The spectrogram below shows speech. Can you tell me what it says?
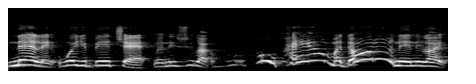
Nellie, where your bitch at? And she's like, who, Pam, my daughter? And then he's like,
